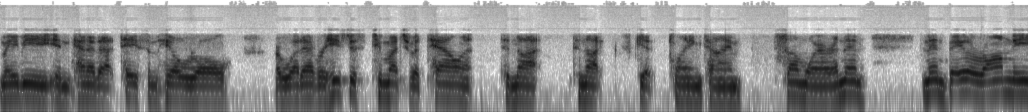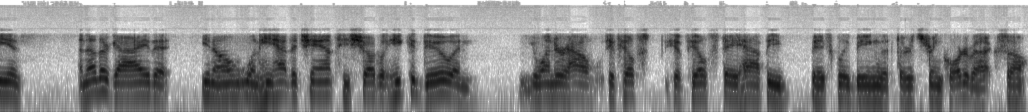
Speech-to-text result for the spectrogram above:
maybe in kind of that Taysom Hill role or whatever. He's just too much of a talent to not to not get playing time somewhere. And then and then Baylor Romney is another guy that you know when he had the chance, he showed what he could do, and you wonder how if he'll if he'll stay happy, basically being the third string quarterback. So,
